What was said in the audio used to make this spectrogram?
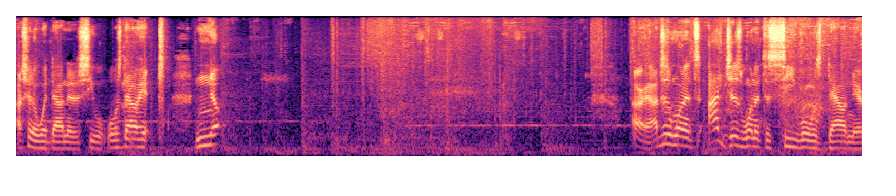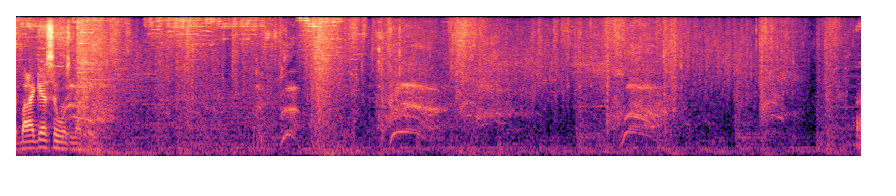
I should have went down there to see what, what was down here. No. All right, I just wanted, to, I just wanted to see what was down there, but I guess it was nothing. Uh.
